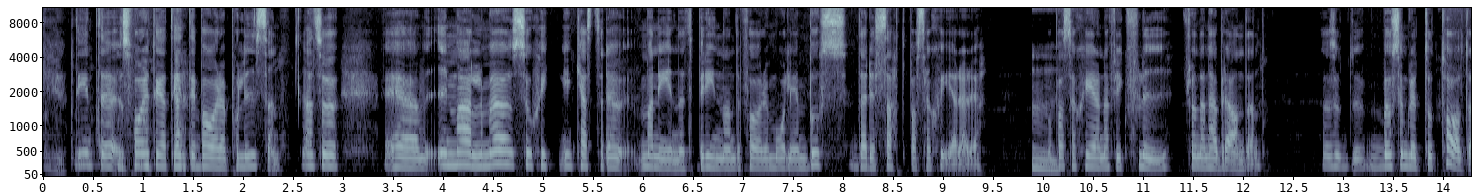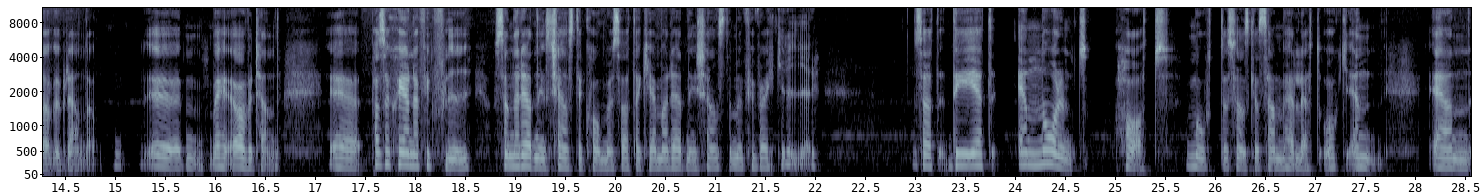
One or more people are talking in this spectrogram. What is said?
Det är inte, svaret är att det inte är bara polisen. Alltså, eh, I Malmö så skick, kastade man in ett brinnande föremål i en buss där det satt passagerare. Mm. Och passagerarna fick fly från den här branden. Alltså, bussen blev totalt överbränd, eh, övertänd. Eh, passagerarna fick fly. Och sen när räddningstjänsten kommer så attackerar man räddningstjänsten med fyrverkerier. Så att det är ett enormt hat mot det svenska samhället och en, en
